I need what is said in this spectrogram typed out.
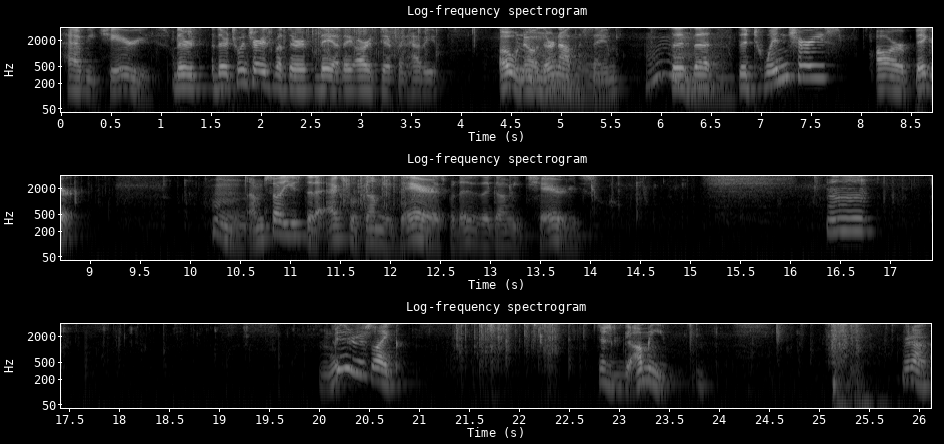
Happy cherries. They're they're twin cherries, but they're they they are different. Happy. Oh no, they're not the hmm. same. The the hmm. the twin cherries are bigger. Hmm. I'm so used to the actual gummy bears, but this is the gummy cherries. Mm. These are just like just gummy. You're not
